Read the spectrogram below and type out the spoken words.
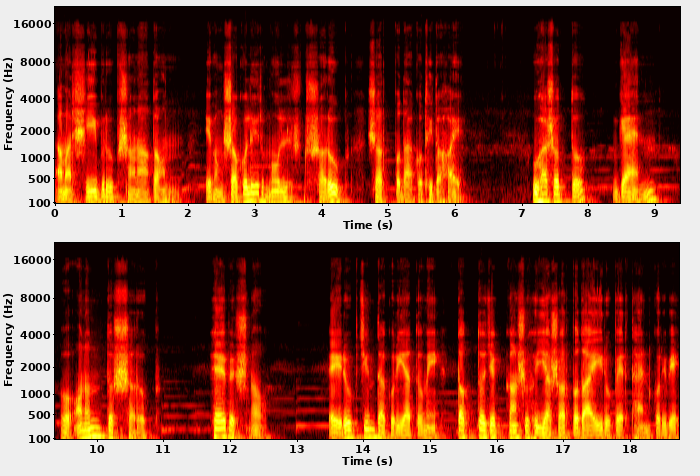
আমার শিবরূপ সনাতন এবং সকলের মূল স্বরূপ সর্বদা কথিত হয়। উহা সত্য, জ্ঞান ও অনন্ত স্বরূপ। হে বিষ্ণু, এই রূপ চিন্তা করিয়া তুমি তত্ত্ব তত্ত্বজিজ্ঞাসু হইয়া সর্বদা এই রূপের ধ্যান করিবে।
